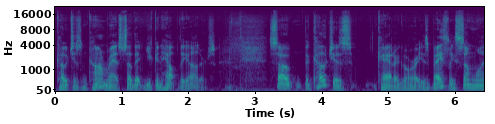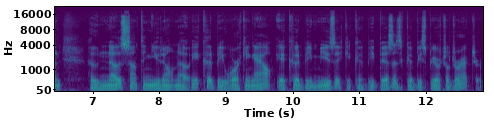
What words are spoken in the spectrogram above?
coaches and comrades, so that you can help the others. So the coaches category is basically someone who knows something you don't know. It could be working out, it could be music, it could be business, it could be spiritual director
